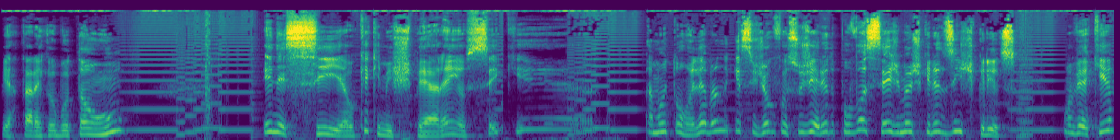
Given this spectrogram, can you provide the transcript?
Apertar aqui o botão 1. Inicia. O que que me espera, hein? Eu sei que é muito ruim. Lembrando que esse jogo foi sugerido por vocês, meus queridos inscritos. Vamos ver aqui.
